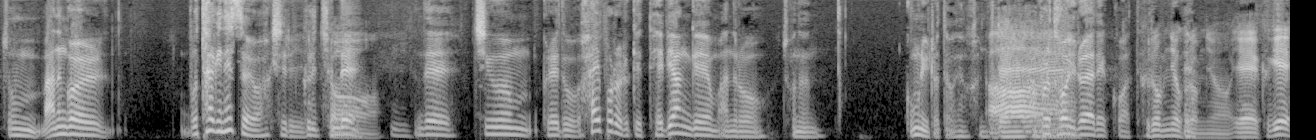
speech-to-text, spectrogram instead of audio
좀 많은 걸 못하긴 했어요, 확실히. 그렇죠. 근데, 근데 지금 그래도 하이퍼로 이렇게 데뷔한 게만으로 저는 꿈을 이뤘다고 생각합니다. 네. 앞으로 더 이뤄야 될 것 같아요. 그럼요, 그럼요. 예, 그게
